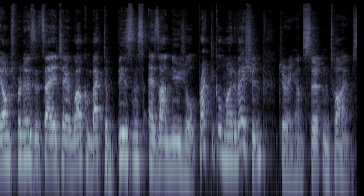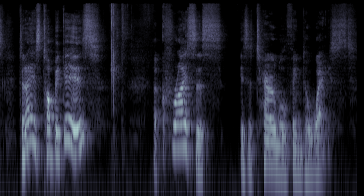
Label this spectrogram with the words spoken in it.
Hey entrepreneurs, it's AJ. Welcome back to Business as Unusual practical motivation during uncertain times. Today's topic is a crisis is a terrible thing to waste.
